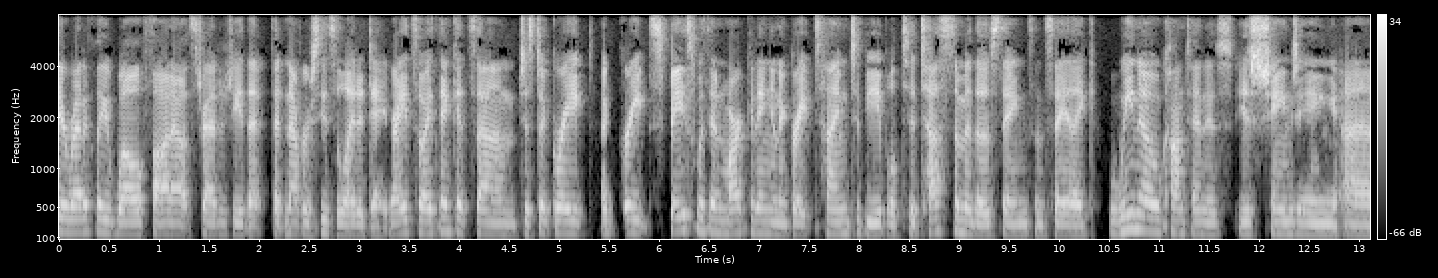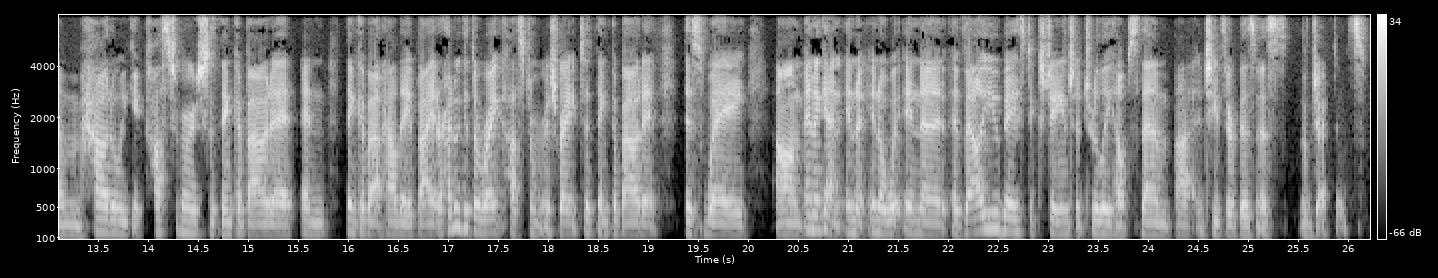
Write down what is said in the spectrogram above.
theoretically well thought out strategy that that never sees the light of day right? So i think it's um, just a great a great space within marketing and a great time to be able to test some of those things and say like we know content is is changing um, how do we get customers to think about it and think about how they buy it? Or how do we get the right customers right to think about it this way? Um, and again in a in a in a, a value based exchange that truly helps them uh, achieve their business objectives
